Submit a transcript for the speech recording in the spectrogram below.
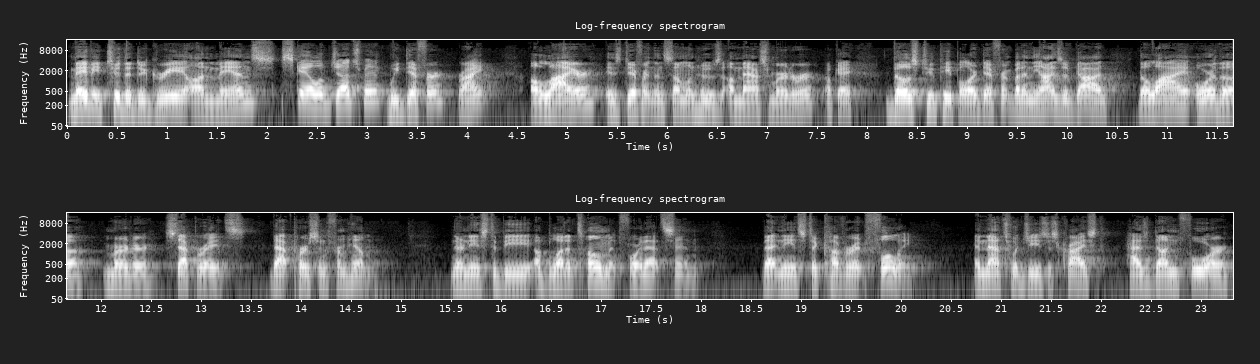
Maybe to the degree on man's scale of judgment, we differ, right? A liar is different than someone who's a mass murderer, okay? Those two people are different, but in the eyes of God, the lie or the murder separates that person from him. There needs to be a blood atonement for that sin that needs to cover it fully. And that's what Jesus Christ has done for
